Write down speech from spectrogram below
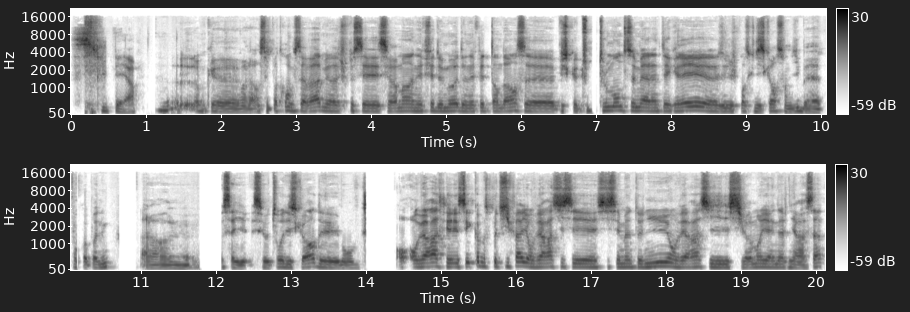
Super. Euh, donc euh, voilà, on sait pas trop où ça va, mais c'est vraiment un effet de mode, un effet de tendance, puisque tout, le monde se met à l'intégrer. je pense que Discord s'en dit, bah, pourquoi pas nous? Alors, ça y est, c'est autour de Discord, et bon, on, verra, c'est comme Spotify, on verra si c'est si maintenu, on verra si, vraiment il y a un avenir à ça,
